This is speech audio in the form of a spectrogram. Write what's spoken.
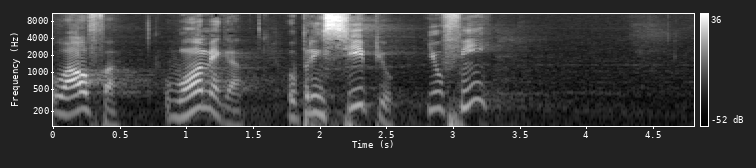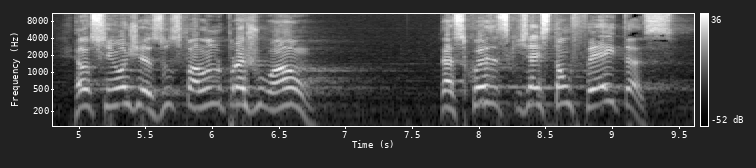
O Alfa, o Ômega, o princípio e o fim. É o Senhor Jesus falando para João das coisas que já estão feitas.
